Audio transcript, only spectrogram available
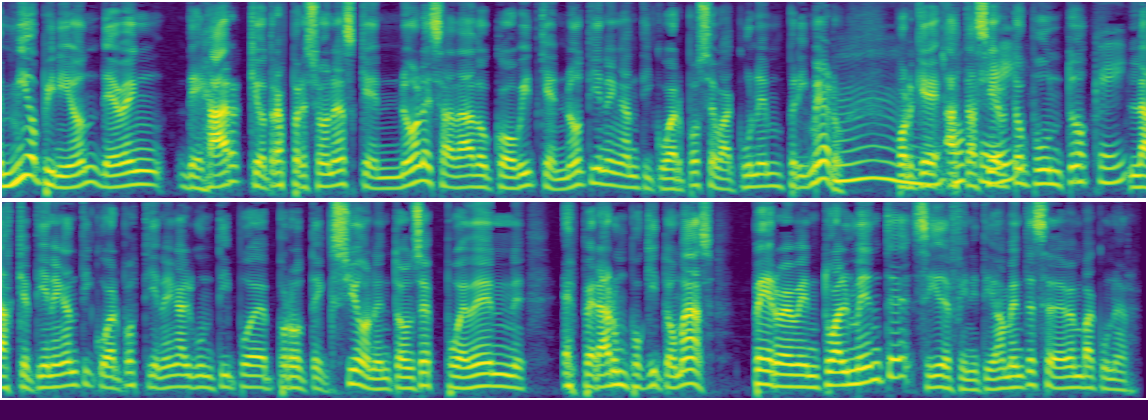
en mi opinión, deben dejar que otras personas que no les ha dado COVID, que no tienen anticuerpos, se vacunen primero. Mm, porque hasta cierto punto, las que tienen anticuerpos tienen algún tipo de protección. Entonces pueden esperar un poquito más pero eventualmente sí, definitivamente se deben vacunar.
